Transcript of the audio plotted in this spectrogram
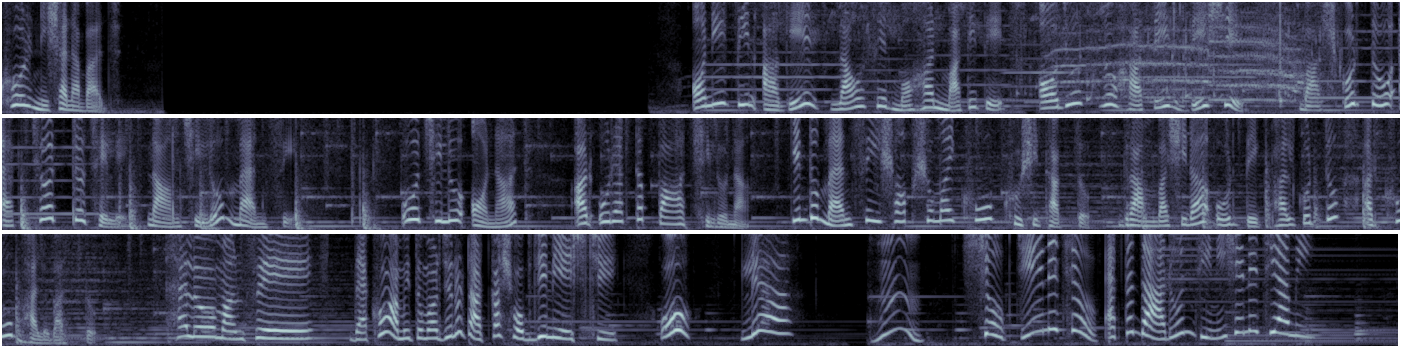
জাদুঘর নিশানাবাজ। অনেক দিন আগে লাওসের মহান মাটিতে অজস্র হাতির দেশে বাস করত এক ছোট্ট ছেলে, নাম ছিল ম্যানসি। ও ছিল অনাথ আর ওর একটা পা ছিল না। কিন্তু ম্যানসি সব সময় খুব খুশি থাকত। গ্রামবাসীরা ওর দেখভাল করত আর খুব ভালোবাসতো। হ্যালো মানসে। দেখো আমি তোমার জন্য টাটকা সবজি নিয়ে এসেছি। ও লিয়া। হুম সবজি এনেছো? একটা দারুণ জিনিস এনেছি আমি।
